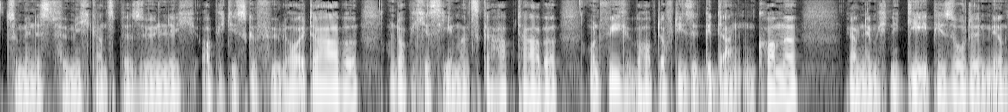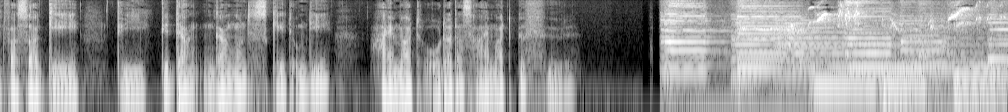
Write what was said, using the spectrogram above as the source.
zumindest für mich ganz persönlich, ob ich dieses Gefühl heute habe und ob ich es jemals gehabt habe und wie ich überhaupt auf diese Gedanken komme. Wir haben nämlich eine G-Episode im Irgendwasser G wie Gedankengang und es geht um die Heimat oder das Heimatgefühl. Musik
